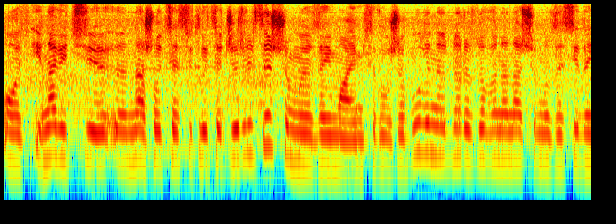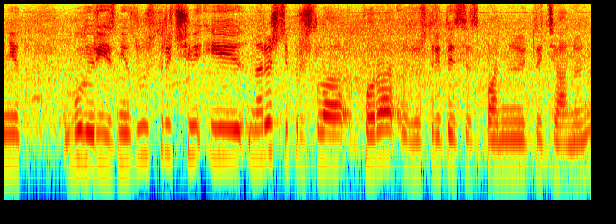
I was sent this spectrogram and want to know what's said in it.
Ось і навіть е, наша оця світлиця джерельце, що ми займаємося, ви вже були неодноразово на нашому засіданні, були різні зустрічі, і нарешті прийшла пора зустрітися з пані Тетяною.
